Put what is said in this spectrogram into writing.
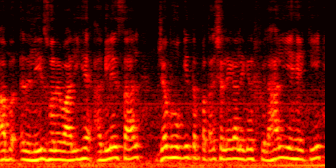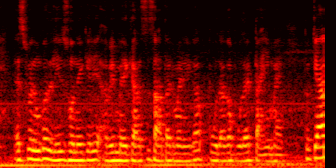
अब रिलीज़ होने वाली है अगले साल। जब होगी तब पता चलेगा, लेकिन फ़िलहाल ये है कि इस फ़िल्म को रिलीज़ होने के लिए अभी मेरे ख्याल से सात आठ महीने का पूरा का पूरा टाइम है। तो क्या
